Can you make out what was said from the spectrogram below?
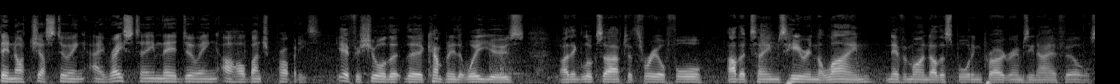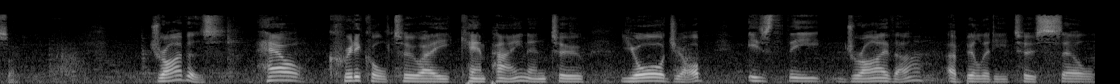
they're not just doing a race team, they're doing a whole bunch of properties. Yeah, for sure. The, the company that we use, I think, looks after three or four other teams here in the lane, never mind other sporting programs in AFL. So, Drivers, how critical to a campaign and to your job is the driver ability to sell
